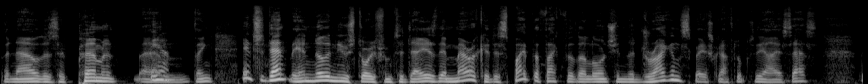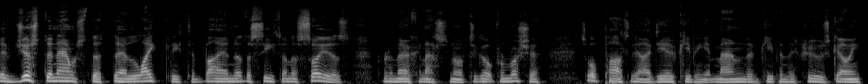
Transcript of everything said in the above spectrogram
but now there's a permanent um, Yeah. thing. Incidentally, another news story from today is that America, despite the fact that they're launching the Dragon spacecraft up to the ISS, they've just announced that they're likely to buy another seat on a Soyuz for an American astronaut to go up from Russia. It's all part of the idea of keeping it manned and keeping the crews going.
